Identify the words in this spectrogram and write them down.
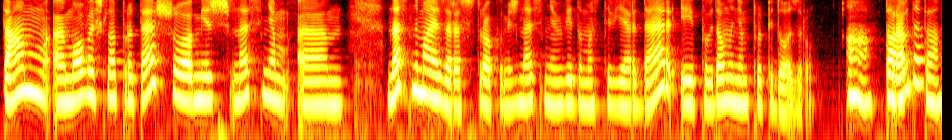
Там е, мова йшла про те, що між внесенням е, в нас немає зараз строку між внесенням відомостей в ЄРДР і повідомленням про підозру. Ага, так, Правда? Так.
